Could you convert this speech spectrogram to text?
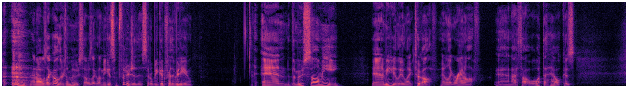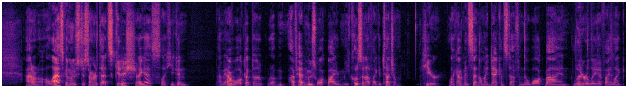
and I was like, "Oh, there's a moose." I was like, "Let me get some footage of this. It'll be good for the video." And the moose saw me and immediately like took off and like ran off. And I thought, well, what the hell? Because I don't know, Alaska moose just aren't that skittish. I guess like you can. I mean, I've walked up to, um, I've had moose walk by me close enough I could touch them here. Like I've been sitting on my deck and stuff, and they'll walk by, and literally, if I like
